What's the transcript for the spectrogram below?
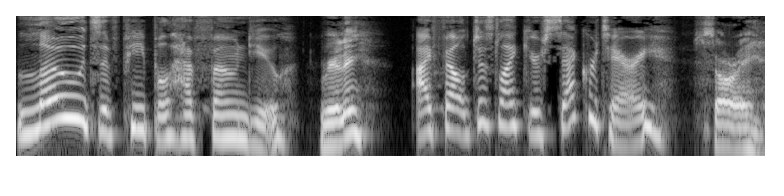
Loads of people have phoned you. Really? I felt just like your secretary. Sorry.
